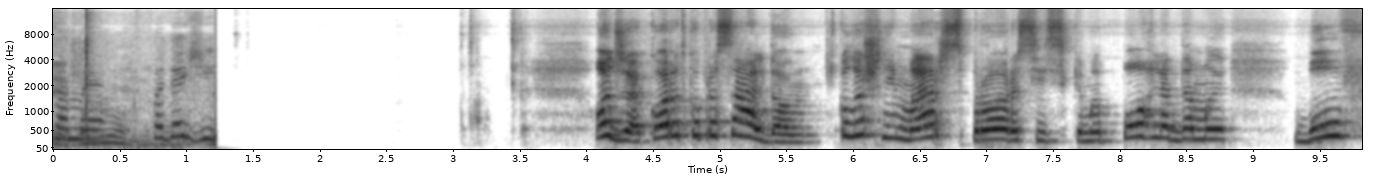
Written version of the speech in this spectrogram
самое, ну. подожди, Отже, коротко про Сальдо. Колишній мер з проросійськими поглядами був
